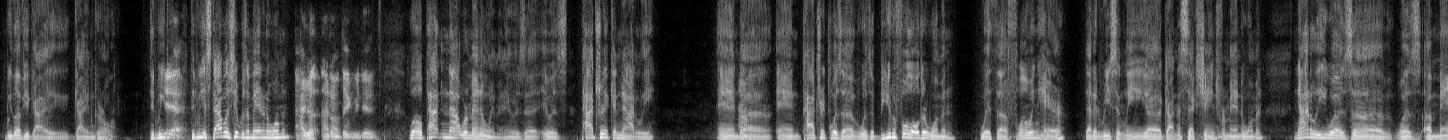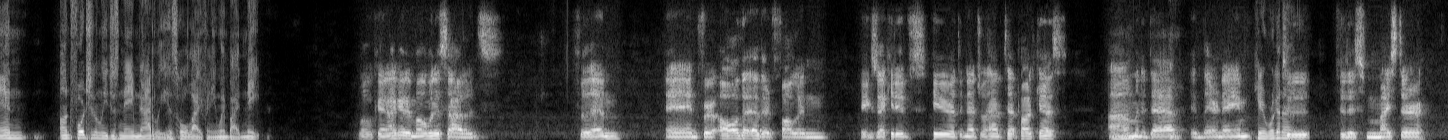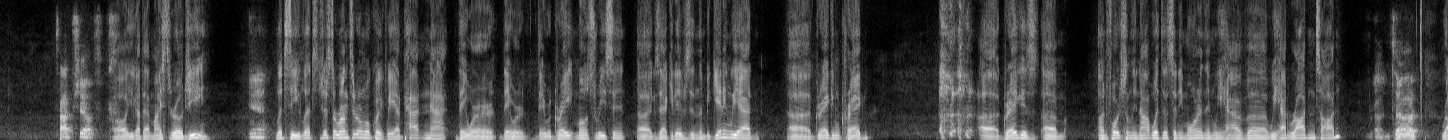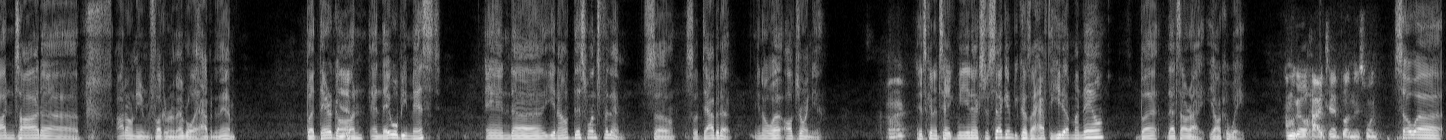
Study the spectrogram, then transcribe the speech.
We love you, guy, guy and girl. Did we? Yeah. Did we establish it was a man and a woman? I don't. I don't think we did. Well, Pat and Nat were men and women. It was a. It was Patrick and Natalie, and uh, and Patrick was a was a beautiful older woman with uh, flowing hair that had recently uh, gotten a sex change from man to woman. Natalie was uh, was a man, unfortunately, just named Natalie his whole life, and he went by Nate. Well, can I get a moment of silence for them and for all the other fallen executives here at the Natural Habitat Podcast? I'm gonna dab in their name Here, we're gonna. to to this Meister top shelf. Oh, you got that Meister OG. Yeah. Let's see. Let's just to run through them real quick. We had Pat and Nat. They were they were they were great. Most recent uh, executives in the beginning. We had uh, Greg and Craig. uh, Greg is um, unfortunately not with us anymore. And then we have uh, we had Rod and Todd. Rod and Todd. Rod and Todd. Uh, I don't even fucking remember what happened to them. But they're gone, and they will be missed. And uh, you know this one's for them. So so dab it up. You know what? I'll join you. All right. It's gonna take me an extra second because I have to heat up my nail, but that's all right. Y'all can wait. I'm gonna go high temp on this one. So uh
